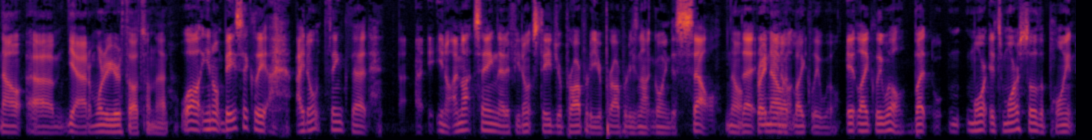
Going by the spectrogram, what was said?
now, um, yeah, Adam, what are your thoughts on that? Well, you know, basically, I don't think that you know, I'm not saying that if you don't stage your property, your property is not going to sell. No, that, right now know, it likely will. It likely will, but more, it's more so the point.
